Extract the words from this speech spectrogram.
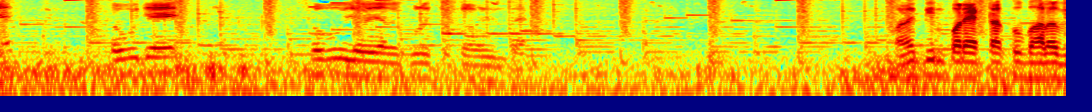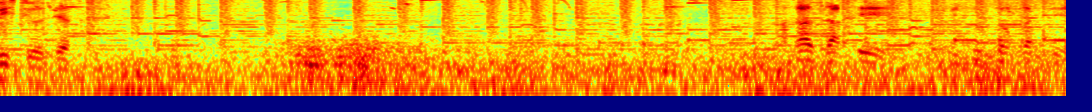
বৃষ্টি সবুজে সবুজ হয়ে যাবে পুরো চিত্রভূমিটা অনেকদিন পরে একটা খুব ভালো বৃষ্টি হচ্ছে আজকে। আকাশ ডাকছে বিদ্যুৎ চমকাচ্ছে।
